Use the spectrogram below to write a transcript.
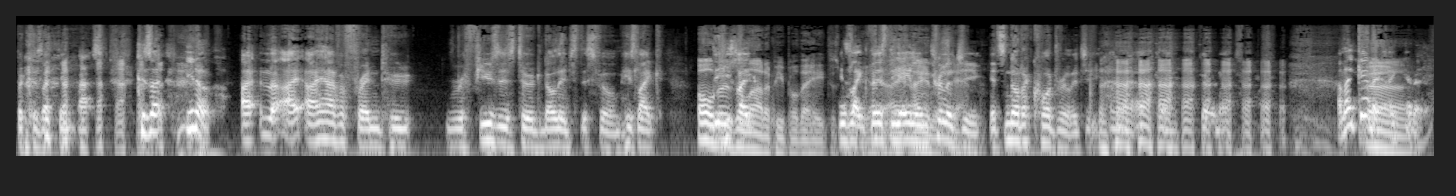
because I think that's because I you know I, I I have a friend who refuses to acknowledge this film. He's like Oh, there's like- a lot of people that hate this. he's movie. like there's I- the I- I Alien understand. trilogy. It's not a quadrilogy. Like, okay. And I get it. I Uh, get it.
